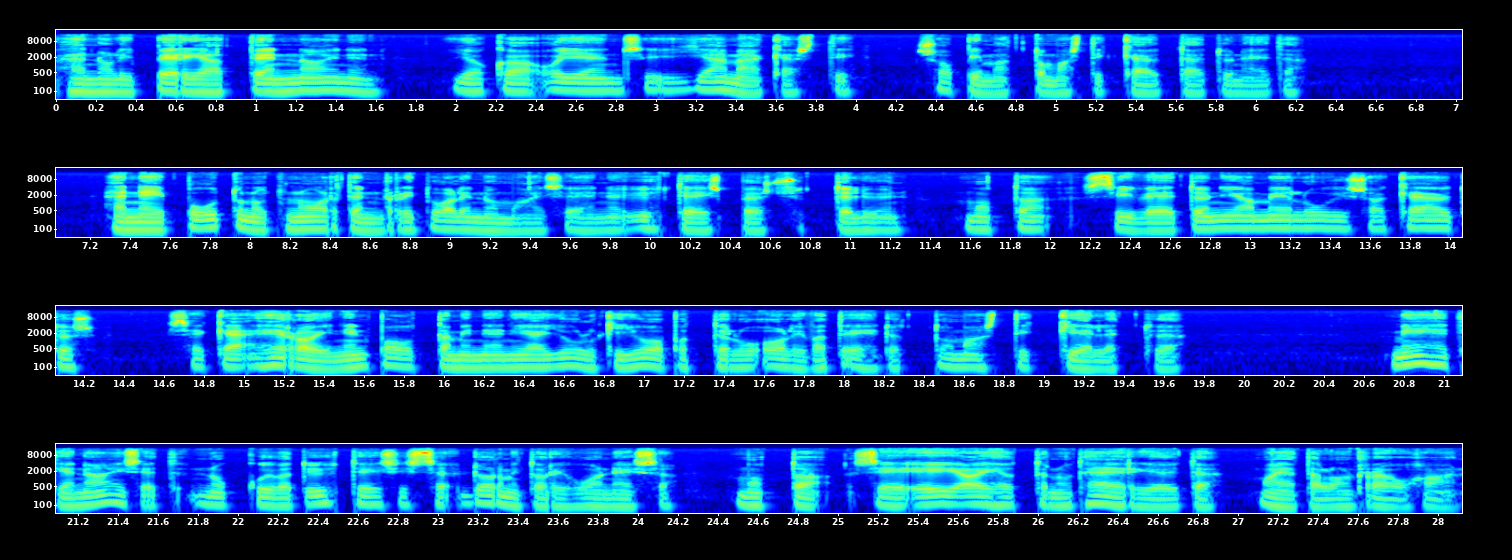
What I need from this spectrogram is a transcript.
Hän oli periaatteen nainen, joka ojensi jämäkästi sopimattomasti käyttäytyneitä. Hän ei puuttunut nuorten rituaalinomaiseen yhteispössyttelyyn, mutta sivetön ja meluisa käytös sekä heroinin polttaminen ja julkijuopottelu olivat ehdottomasti kiellettyä. Miehet ja naiset nukkuivat yhteisissä dormitorihuoneissa, mutta se ei aiheuttanut häiriöitä majatalon rauhaan.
